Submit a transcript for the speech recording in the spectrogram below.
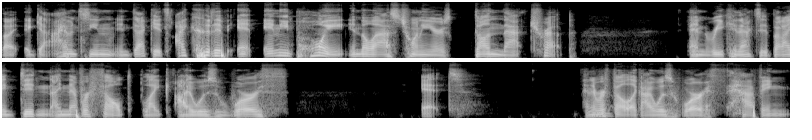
Again, I haven't seen in decades. I could have at any point in the last 20 years done that trip and reconnected, but I didn't. I never felt like I was worth it. I never mm. felt like I was worth having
